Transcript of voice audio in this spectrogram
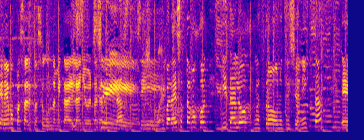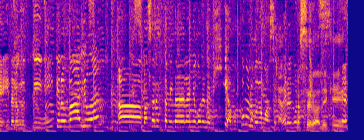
queremos pasar esta segunda mitad del año, ¿verdad, Sí, Carolina? Sí, supuesto. y para eso estamos con Ítalo, nuestro nutricionista, eh, Ítalo Grottini, que nos va a ayudar a pasar esta mitad del año con energía. Pues, ¿cómo lo podemos hacer? A ver, No algunos sé, vale, que.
